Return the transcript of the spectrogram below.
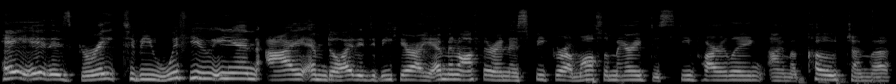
Hey, it is great to be with you, Ian. I am delighted to be here. I am an author and a speaker. I'm also married to Steve Harling. I'm a coach. I'm a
